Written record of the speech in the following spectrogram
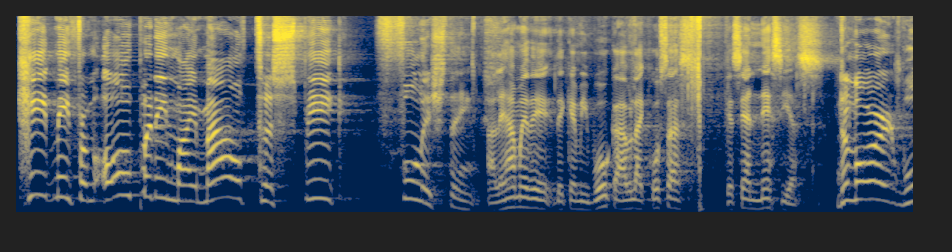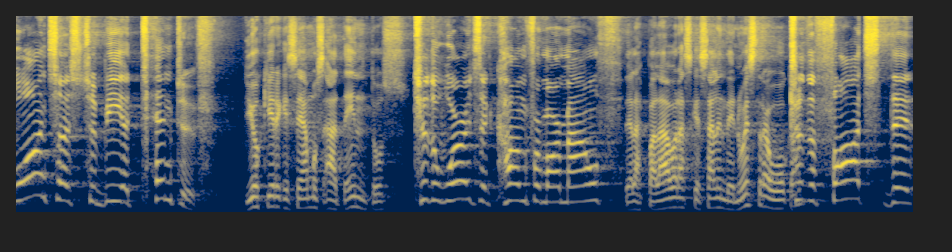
Keep me from opening my mouth to speak foolish things. Aléjame de, de que mi boca habla cosas que sean necias. The Lord wants us to be attentive Dios quiere que seamos atentos to the words that come from our mouth, de las palabras que salen de nuestra boca, to the thoughts that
